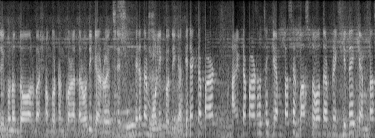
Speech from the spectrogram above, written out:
যে কোনো দল বা সংগঠন করার তার অধিকার রয়েছে, এটা তার মৌলিক অধিকার। এটা একটা পার্ট আরেকটা পার্ট হচ্ছে ক্যাম্পাসের বাস্তবতার প্রেক্ষিতে ক্যাম্পাস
